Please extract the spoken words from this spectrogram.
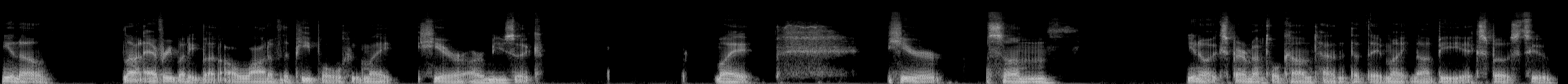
you know, not everybody, but a lot of the people who might hear our music might hear some you know experimental content that they might not be exposed to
